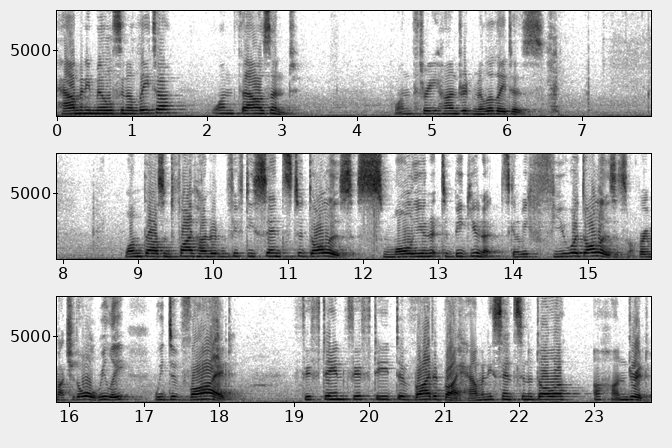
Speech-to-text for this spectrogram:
how many mils in a liter? 1,000. 1,300 milliliters. 1,550 cents to dollars. Small unit to big unit. It's going to be fewer dollars. It's not very much at all, really. We divide. 1550 divided by how many cents in a dollar? A hundred.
